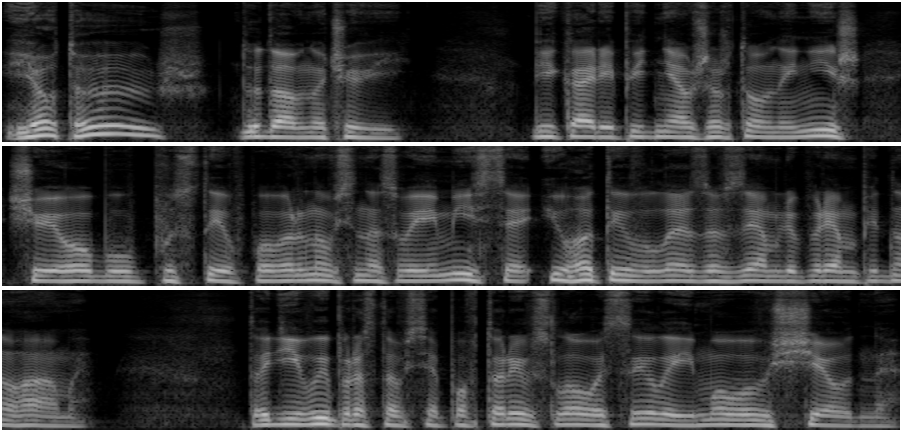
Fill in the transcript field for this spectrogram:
Я теж, додав ночовій. Вікарій підняв жартовний ніж, що його був пустив, повернувся на своє місце і готив лезо в землю прямо під ногами. Тоді випростався, повторив слово сили і мовив ще одне.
